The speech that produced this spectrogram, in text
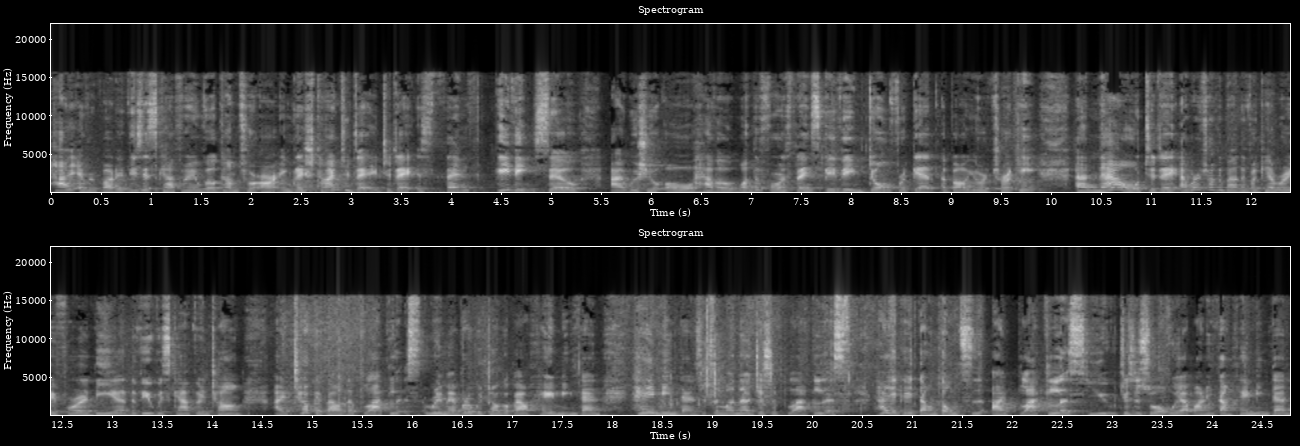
Hi, everybody. This is Catherine. Welcome to our English time today. Today is Thanksgiving, so I wish you all have a wonderful Thanksgiving. Don't forget about your turkey. And now, today, I want to talk about the vocabulary for the uh, the view with Catherine Chang. I talk about the blacklist. Remember, we talk about 黑名单。黑名单是什么呢？就是 blacklist，它也可以当动词。I blacklist you，就是说我要把你当黑名单。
